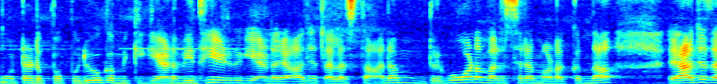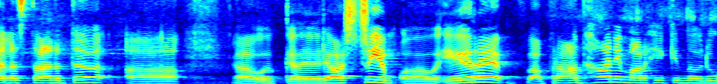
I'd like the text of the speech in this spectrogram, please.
വോട്ടെടുപ്പ് പുരോഗമിക്കുകയാണ്. വിധി എഴുതുകയാണ് രാജ്യ തലസ്ഥാനം. ത്രികോണ മത്സരം നടക്കുന്ന രാജ്യ തലസ്ഥാനത്ത് രാഷ്ട്രീയം ഏറെ പ്രാധാന്യം അർഹിക്കുന്ന ഒരു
